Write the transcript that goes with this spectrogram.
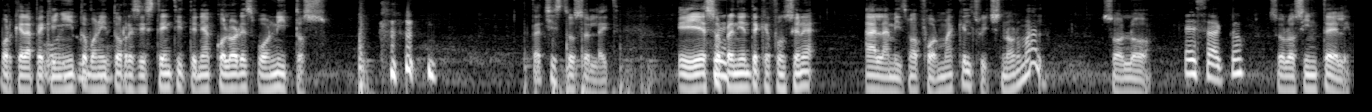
Porque era pequeñito, bonito, resistente y tenía colores bonitos. Está chistoso el Lite. Y es sorprendente que funcione a la misma forma que el Switch normal solo. Exacto. Solo sin tele.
